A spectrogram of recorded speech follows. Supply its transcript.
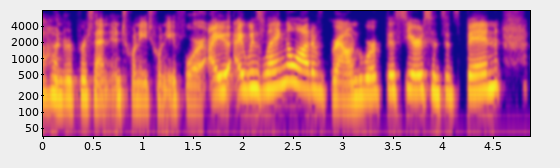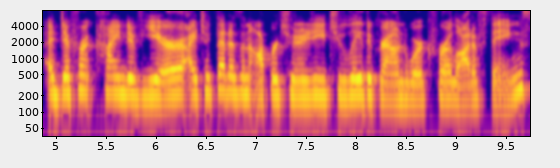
100% in 2024. I, I was laying a lot of groundwork this year since it's been a different kind of year. I took that as an opportunity to lay the groundwork for a lot of things.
